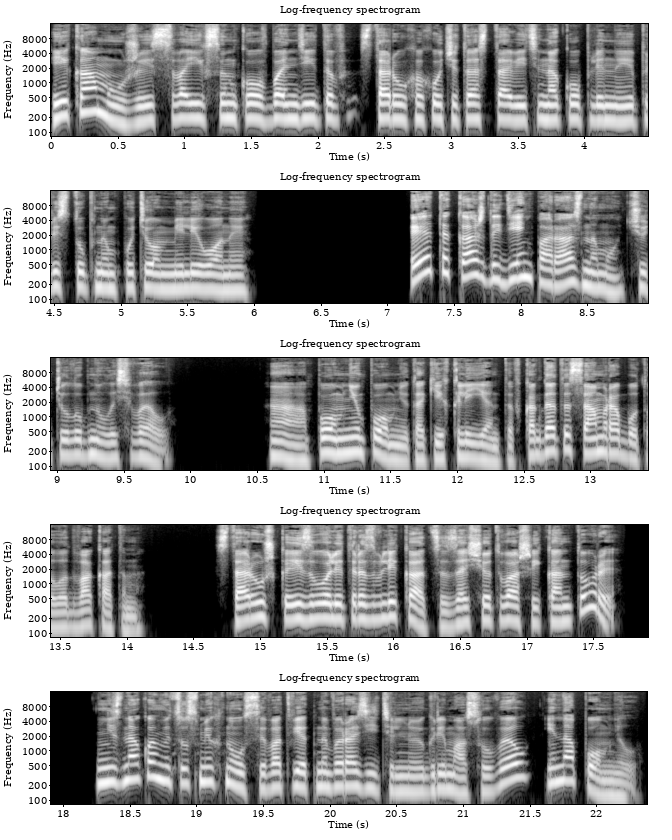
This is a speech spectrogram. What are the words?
«И кому же из своих сынков-бандитов старуха хочет оставить накопленные преступным путем миллионы?» «Это каждый день по-разному», — чуть улыбнулась Вэл. «А, помню, помню таких клиентов, когда ты сам работал адвокатом. Старушка изволит развлекаться за счет вашей конторы?» Незнакомец усмехнулся в ответ на выразительную гримасу Вэл и напомнил.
